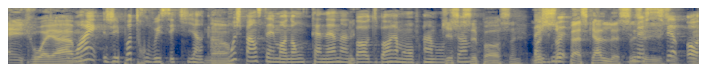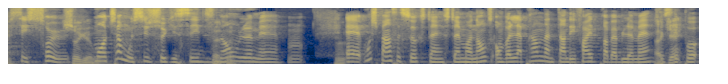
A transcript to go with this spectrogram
incroyable. Ouais, j'ai pas trouvé c'est qui encore. Non. Moi, je pense que c'était mon oncle Tannen dans le bord du bar à mon, à mon Qu'est-ce qui s'est passé? Moi, Ben, je suis sûr me- que Pascal le sait. Je me c'est- suis fait, ah, c'est sûr. Sûr que oui. Mon chum aussi, je suis sûr qu'il sait, il dit non, là, mais. hmm. Euh, moi, je pense que c'est ça, que c'est un, un mononcle. On va l'apprendre dans le temps des fêtes, probablement. Je sais pas.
